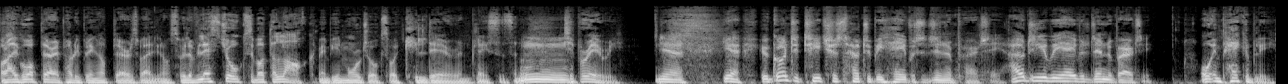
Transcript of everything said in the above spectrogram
but I go up there, I'd probably bring it up there as well, you know. So we'll have less jokes about the lock, maybe and more jokes about Kildare and places and Tipperary. Yeah, yeah. You're going to teach us how to behave at a dinner party. How do you behave at a dinner party? Oh, impeccably,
